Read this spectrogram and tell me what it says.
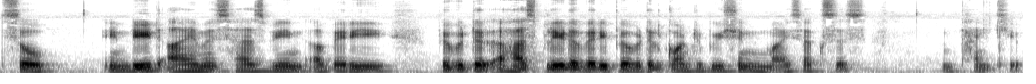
So indeed IMS has been a very pivotal, has played a very pivotal contribution in my success. And thank you.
